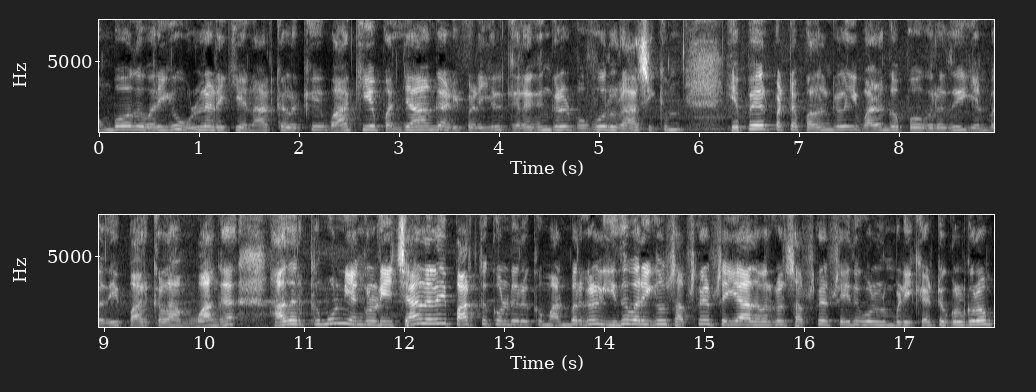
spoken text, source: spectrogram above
ஒம்பது வரைக்கும் உள்ளடக்கிய நாட்களுக்கு வாக்கிய பஞ்சாங்க அடிப்படையில் கிரகங்கள் ஒவ்வொரு ராசிக்கும் எப்பேற்பட்ட பலன்களை வழங்கப் போகிறது என்பதை பார்க்கலாம். வாங்க அதற்கு முன் எங்களுடைய சேனலை பார்த்து கொண்டிருக்கும் அன்பர்கள் இதுவரைக்கும் சப்ஸ்கிரைப் செய்யாதவர்கள் சப்ஸ்கிரைப் செய்து கொள்ளும்படி கேட்டுக்கொள்கிறோம்.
